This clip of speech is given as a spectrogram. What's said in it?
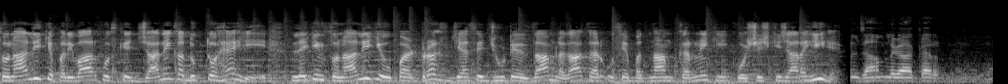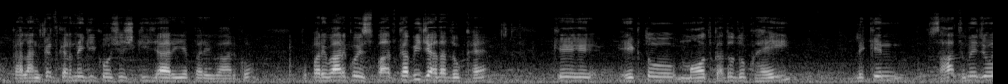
सोनाली के परिवार को उसके जाने का दुख तो है ही, लेकिन सोनाली के ऊपर ड्रग्स जैसे झूठे इल्ज़ाम लगाकर उसे बदनाम करने की कोशिश की जा रही है। इल्ज़ाम लगाकर कलंकित करने की कोशिश की जा रही है परिवार को। तो परिवार को इस बात का भी ज़्यादा दुख है कि एक तो मौत का तो दुख है ही, लेकिन साथ में जो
